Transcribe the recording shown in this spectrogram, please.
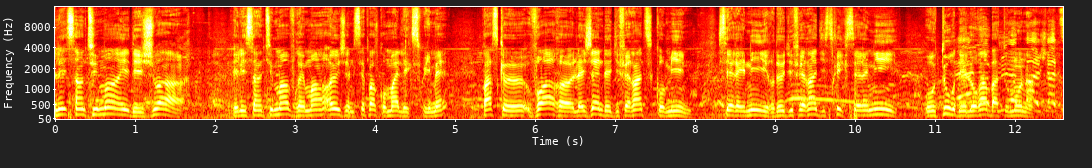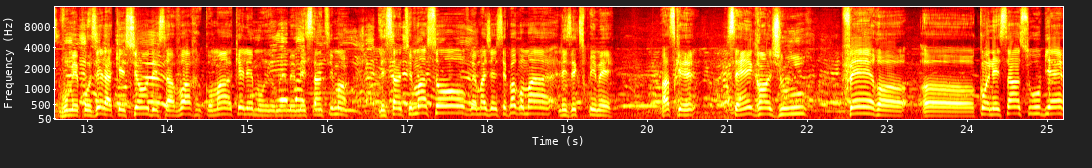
Les sentiments et des joies. Et les sentiments vraiment, eux, je ne sais pas comment l'exprimer. Parce que voir euh, les jeunes de différentes communes se réunir, de différents districts se réunir autour de Laurent Batumona, vous me posez la question de savoir comment, quels sont mes, sentiments. Les sentiments sont vraiment, je ne sais pas comment les exprimer. parce que c'est un grand jour, faire euh, euh, connaissance ou bien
